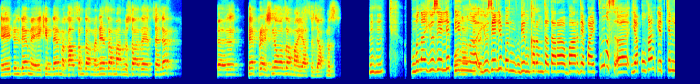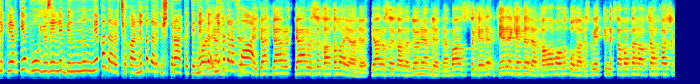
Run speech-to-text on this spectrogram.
Eylül'de mi, Ekim'de mi, Kasım'da mı ne zaman müsaade etseler e, tepreşini o zaman yasayacakmız. Hı hı. Mına 150 bin, Ondan sonra- 150 bin, bin Kırım Tatarı var deyip ayttınız. E, yapılgan etkinliklerge bu 150 binin ne kadarı çıka, ne kadar iştirak etti, ne, Vay ka- ya- ne kadar e, faal? ya- yar- yarısı katıla yani. Yarısı katıla. Dönem denen bazısı kele, kereketeler kalabalık ola. Bizim etkinlik sabahtan akşam kaşık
